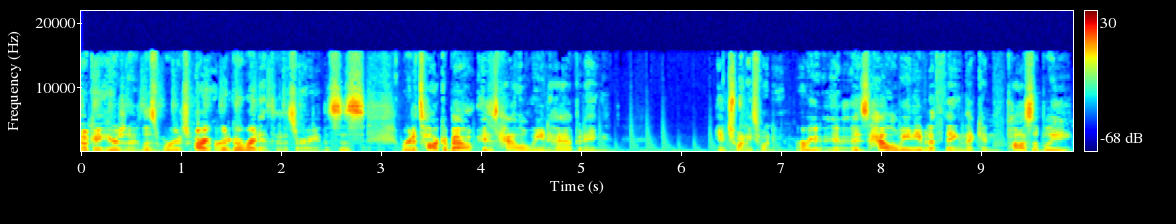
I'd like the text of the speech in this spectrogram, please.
okay, here's let's we're all right. We're gonna go right into this. All right, this is we're gonna talk about is Halloween happening in 2020? Are we, is Halloween even a thing that can possibly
